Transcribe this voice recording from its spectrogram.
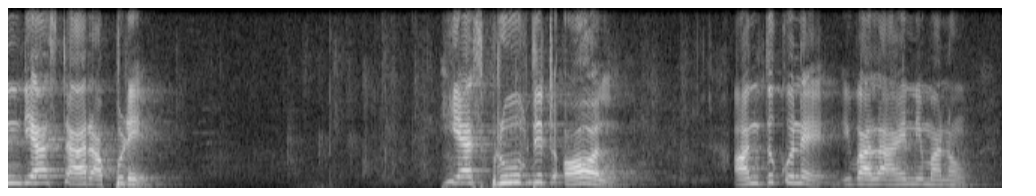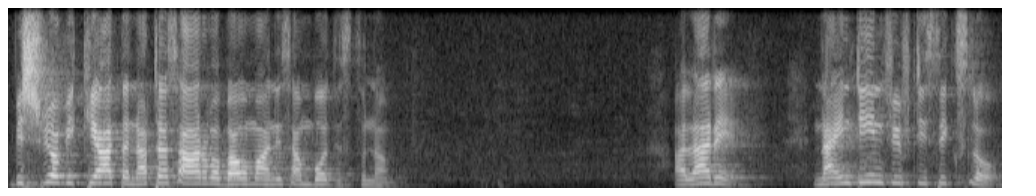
India star appude. He has proved it all. అందుకునే ఇవాళ ఆయన్ని మనం విశ్వవిఖ్యాత నట సార్వభౌమ అని సంబోధిస్తున్నాం. అలానే నైన్టీన్ ఫిఫ్టీ సిక్స్లో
